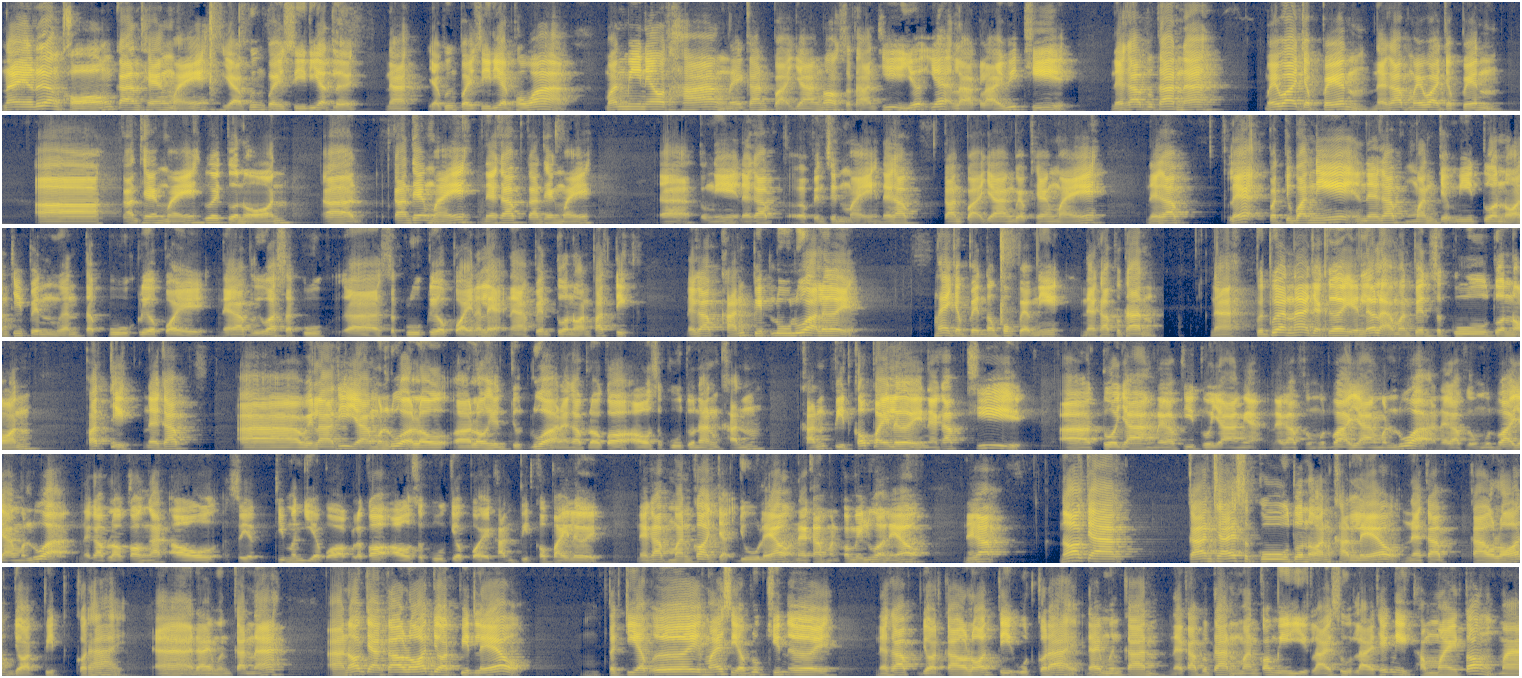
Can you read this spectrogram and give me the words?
ในเรื่องของการแทงไหม อย่าเพิ่งไปซีเรียสเลยนะอย่าเพิ่งไปซีเรียสเพราะว่ามันมีแนวทางในการปะยางนอกสถานที่เยอะแยะหลากหลายวิธีนะครับทุกท่านนะ ไม่ว่าจะเป็นนะครับไม่ว่าจะเป็นาการแทงไหมด้วยตัวหนอนอการแทงไหมนะครับการแทงไหม อ่าตรงนี้นะครับเออเป็นเส้นไหมนะครับ การปะยางแบบแทงไหมนะครับ และปัจจุบันนี้นะครับมันจะมีตัวหนอนที่เป็นเหมือนตะปูเกลียวปล่อยนะครับ หรือว่าสกูอ่าสกูเกลียวปล่อยนั่นแหละนะเป็นตัวหนอนพลาสติกนะครับ ขันปิดรูรั่วเลยไม่จำเป็นต้องพกแบบนี้นะครับทุกท่านนะเพื่อนๆน่าจะเคยเห็นแล้วแหละมันเป็นสกูตัวหนอนพลาสติกนะครับ อ่าเวลาที่ยางมันรั่วเราอ่าเราเห็นจุดรั่วนะครับ เราก็เอาสกูตัวนั้นขันขันปิดเข้าไปเลยนะครับ ที่อ่าตัวยางนะครับที่ตัวยางเนี่ยนะครับ สมมุติว่ายางมันรั่วนะครับ สมมุติว่ายางมันรั่วนะครับ เราก็งัดเอาเศษที่มันเหยียบออก แล้วก็เอาสกูเกลียวปล่อยขันปิดเข้าไปเลยนะครับ มันก็จะอยู่แล้วนะครับ มันก็ไม่รั่วแล้วนะครับ นอกจากการใช้สกูตัวหนอนขันแล้วนะครับกาวร้อนหยอดปิดก็ได้ อ่าได้เหมือนกันนะอ่านอกจากกาวร้อนหยอดปิดแล้ว ตะเกียบเอ่ยไม้เสียบลูกชิ้นเอ่ยนะครับหยอดกาวร้อนตีอุดก็ได้ได้เหมือนกันนะครับทุกท่านมันก็มีอีกหลายสูตรหลายเทคนิคทำไมต้องมา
